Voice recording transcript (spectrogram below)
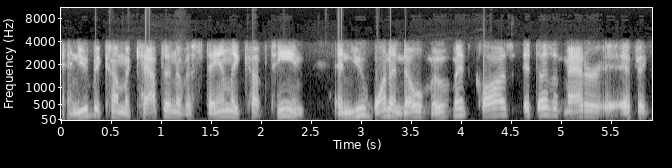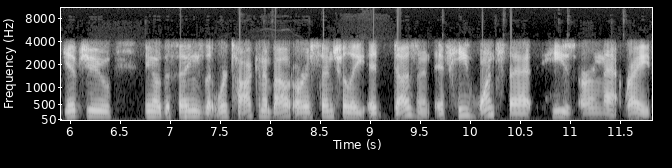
and you become a captain of a Stanley Cup team, and you want a no movement clause, it doesn't matter if it gives you, you know, the things that we're talking about, or essentially it doesn't. If he wants that, he's earned that right,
